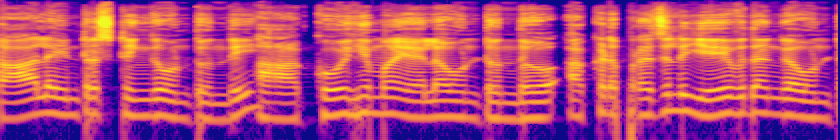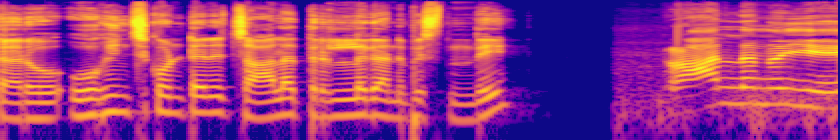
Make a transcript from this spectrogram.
చాలా ఇంట్రెస్టింగ్గా ఉంటుంది. ఆ కోహిమ ఎలా ఉంటుందో అక్కడ ప్రజలు ఏ విధంగా ఉంటారో ఊహించుకుంటేనే చాలా థ్రిల్గా అనిపిస్తుంది. రాళ్ళను ఏ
